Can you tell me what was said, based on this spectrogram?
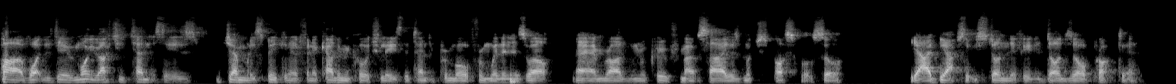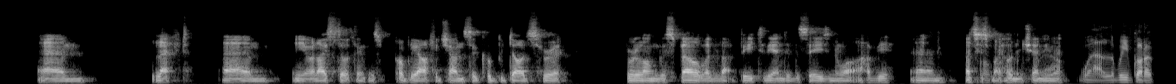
part of what they do. And what you actually tend to see is, generally speaking, if an academy coach leaves, they tend to promote from within as well um, rather than recruit from outside as much as possible. So, yeah, I'd be absolutely stunned if either Dodds or Proctor um, left. Um, you know, and I still think there's probably half a chance it could be Dodds for a for a longer spell, whether that be to the end of the season or what have you. Um, that's just my hunch anyway. Well, we've got to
